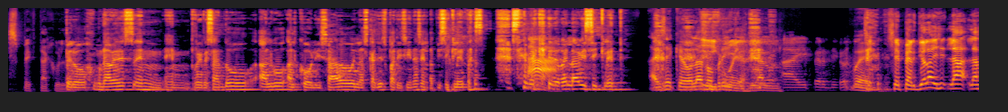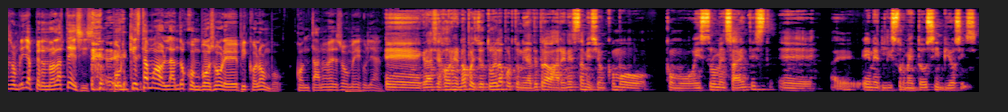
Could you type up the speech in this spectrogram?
Espectacular. Pero una vez en, regresando algo alcoholizado en las calles parisinas en las bicicletas, se me ah. quedó en la bicicleta. Ahí se quedó la sombrilla. Ahí perdió. Se, perdió la, sombrilla, pero no la tesis. ¿Por qué estamos hablando con vos sobre Bepi Colombo? Contanos eso, me Julián. Eh, gracias, Jorge. No, pues yo tuve la oportunidad de trabajar en esta misión como, como Instrument Scientist. Eh, eh, en el instrumento Symbiosis,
